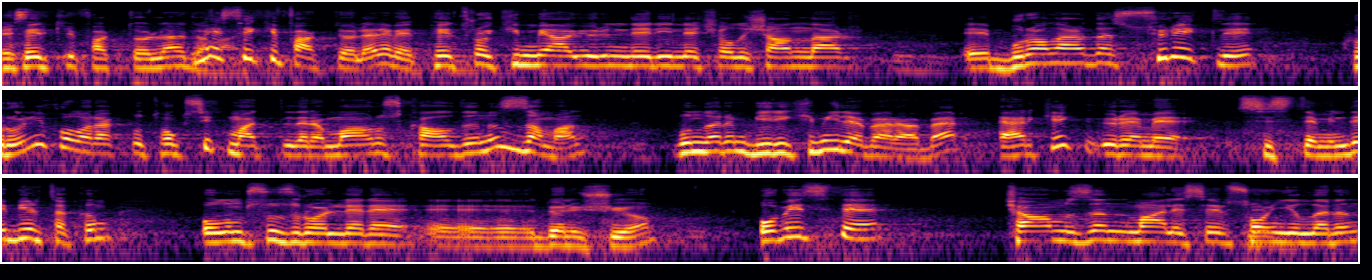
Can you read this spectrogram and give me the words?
Mesleki faktörler de var. Mesleki faktörler evet petrokimya ürünleriyle çalışanlar e, buralarda sürekli kronik olarak bu toksik maddelere maruz kaldığınız zaman bunların birikimiyle beraber erkek üreme sisteminde bir takım olumsuz rollere e, dönüşüyor. Obezite çağımızın maalesef son yılların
